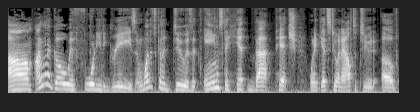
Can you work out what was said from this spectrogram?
Um, I'm going to go with 40 degrees. And what it's going to do is it aims to hit that pitch when it gets to an altitude of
